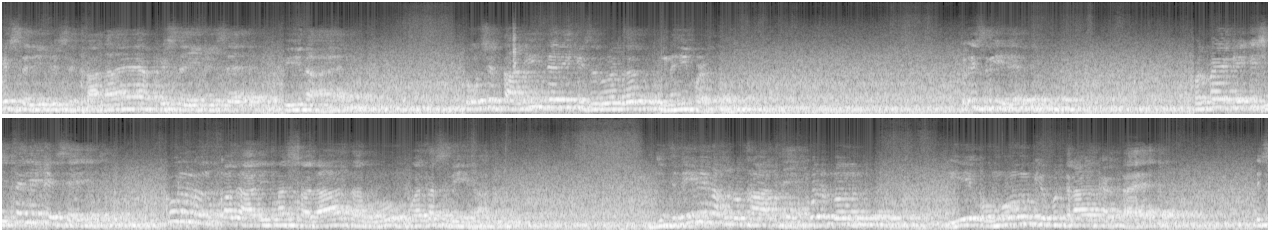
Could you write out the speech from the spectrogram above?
کس طریقے سے کھانا ہے اور کس طریقے سے پینا ہے۔ تو اسے تعلیم دینے کی ضرورت نہیں پڑتی۔ تو اس لیے فرمایا کہ اسی طریقے سے کل قد علم صلاح و تصویر جتنی بھی مخلوقات ہیں، کل یہ عموم کے اوپر دلال کرتا ہے، اس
